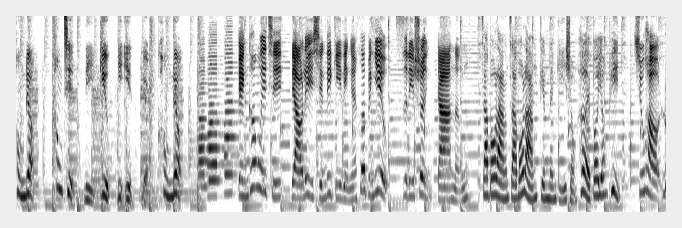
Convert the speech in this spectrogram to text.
零六零七二九一一六零六。健康维持、调理生理机能的好朋友——斯利顺佳能。查甫人、查某人更年期上好的保养品，守护女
